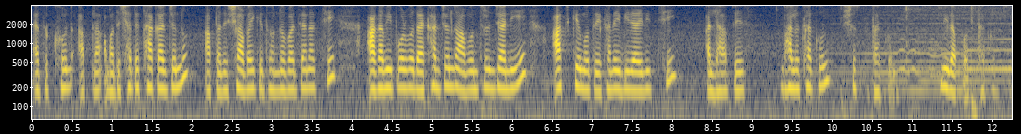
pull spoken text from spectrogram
এতক্ষণ আপনার আমাদের সাথে থাকার জন্য আপনাদের সবাইকে ধন্যবাদ জানাচ্ছি। আগামী পর্ব দেখার জন্য আমন্ত্রণ জানিয়ে আজকের মতো এখানেই বিদায় নিচ্ছি। আল্লাহ হাফেজ। ভালো থাকুন, সুস্থ থাকুন, নিরাপদ থাকুন।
